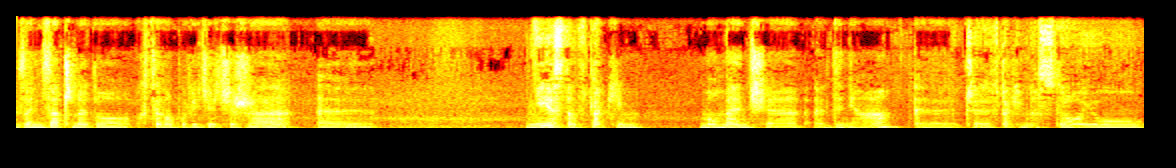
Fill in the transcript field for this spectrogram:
Zanim zacznę, to chcę Wam powiedzieć, że e, nie jestem w takim momencie dnia, e, czy w takim nastroju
